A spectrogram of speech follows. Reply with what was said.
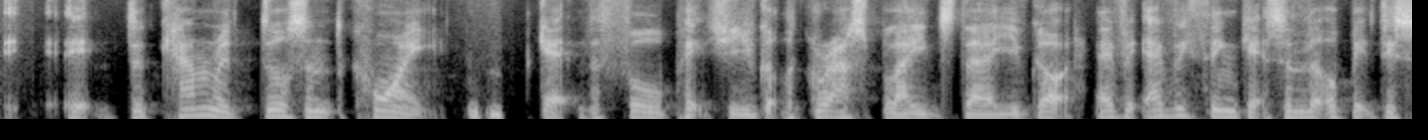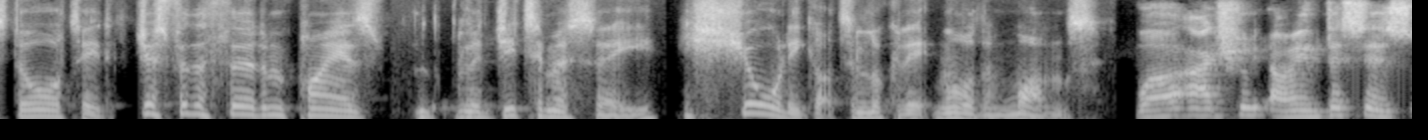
it, the camera doesn't quite get the full picture. You've got the grass blades there. You've got every, everything gets a little bit distorted. Just for the third umpire's legitimacy, he surely got to look at it more than once. Well, actually, I mean, this is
